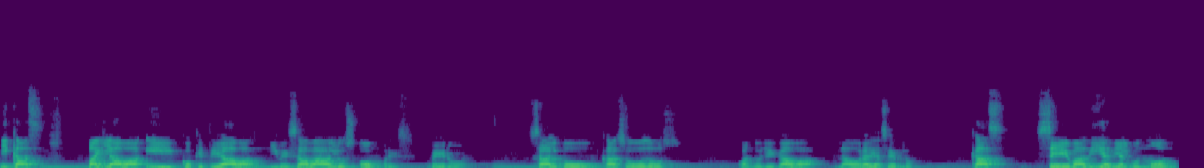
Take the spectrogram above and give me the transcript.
Y Cass bailaba y coqueteaba y besaba a los hombres, pero salvo un caso o dos, cuando llegaba la hora de hacerlo, Cass se evadía de algún modo,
